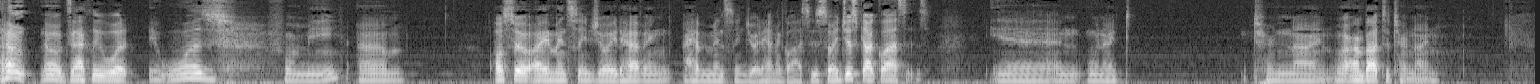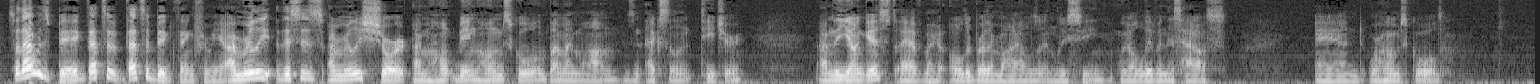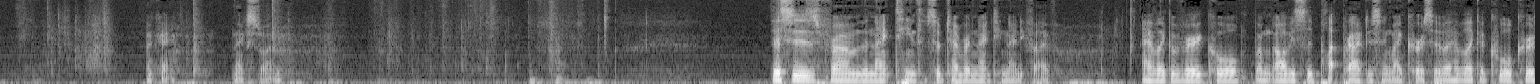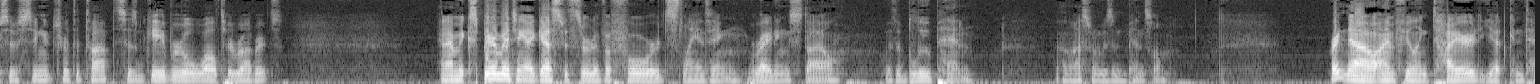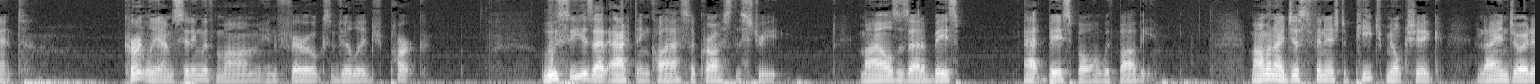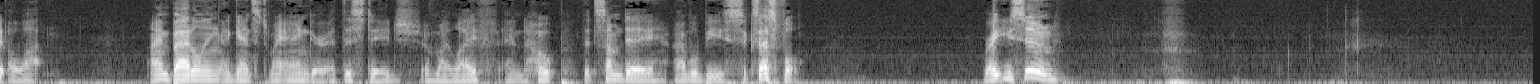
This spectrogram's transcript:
I don't know exactly what it was for me. Um, also, I immensely enjoyed having. I have immensely enjoyed having glasses. So I just got glasses, and when I t- turn nine, well, I'm about to turn nine. So that was big. That's a that's a big thing for me. I'm really this is I'm really short. I'm home, being homeschooled by my mom, who's an excellent teacher. I'm the youngest. I have my older brother Miles and Lucy. We all live in this house, and we're homeschooled. Okay, next one. This is from the 19th of September 1995. I have like a very cool, I'm obviously pl- practicing my cursive. I have like a cool cursive signature at the top. It says Gabriel Walter Roberts. And I'm experimenting, I guess, with sort of a forward slanting writing style with a blue pen. The last one was in pencil. Right now, I'm feeling tired yet content. Currently, I'm sitting with mom in Fair Oaks Village Park. Lucy is at acting class across the street. Miles is at a base at baseball with Bobby. Mom and I just finished a peach milkshake, and I enjoyed it a lot. I am battling against my anger at this stage of my life and hope that someday I will be successful. Write you soon.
